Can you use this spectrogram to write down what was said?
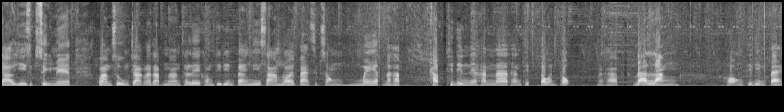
ยาว 24 เมตร ความสูงจากระดับน้ำทะเลของที่ดินแปลงนี้ 382 เมตรนะครับ ครับ ที่ดินเนี่ยหันหน้าทางทิศตะวันตกนะครับ ด้านหลังของที่ดินแปลง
